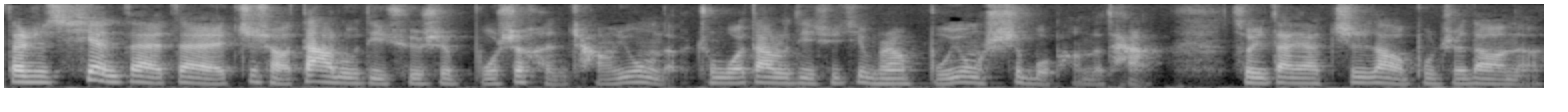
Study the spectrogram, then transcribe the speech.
但是现在在至少大陆地区是不是很常用的？中国大陆地区基本上不用士部旁的他，所以大家知道不知道呢？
